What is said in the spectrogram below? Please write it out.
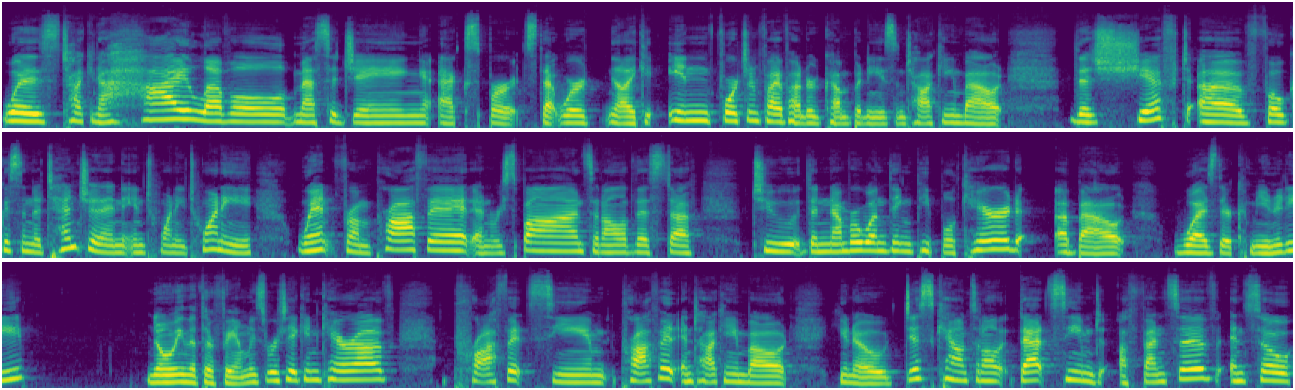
was talking to high level messaging experts that were like in Fortune 500 companies and talking about the shift of focus and attention in 2020 went from profit and response and all of this stuff to the number one thing people cared about was their community knowing that their families were taken care of. Profit seemed profit and talking about you know discounts and all that, that seemed offensive. And so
